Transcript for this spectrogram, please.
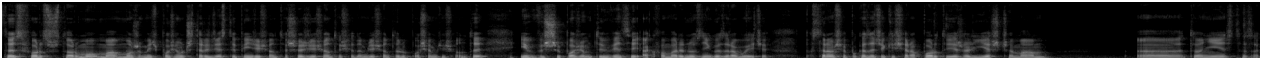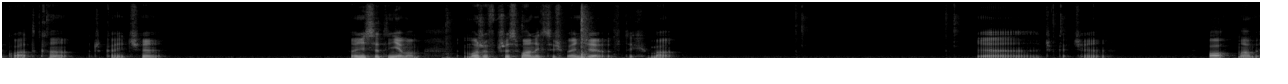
To jest Fort Sztormu, ma, może mieć poziom 40, 50, 60, 70 lub 80. Im wyższy poziom, tym więcej akwamarynu z niego zrabujecie. Postaram się pokazać jakieś raporty, jeżeli jeszcze mam. E, to nie jest ta zakładka. Czekajcie. No niestety nie mam. Może w przesłanych coś będzie. Tutaj chyba. E, czekajcie. O, mamy.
